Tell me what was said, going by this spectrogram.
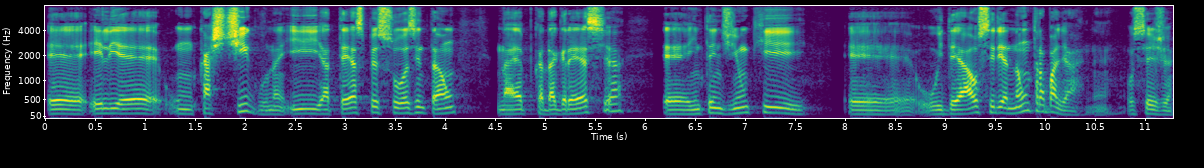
é, ele é um castigo. Né? E até as pessoas, então, na época da Grécia, é, entendiam que é, o ideal seria não trabalhar. Né? Ou seja,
